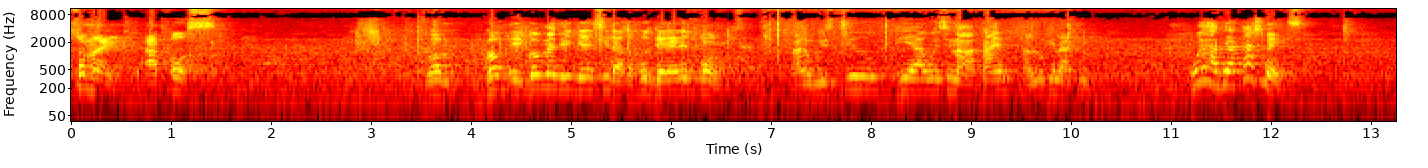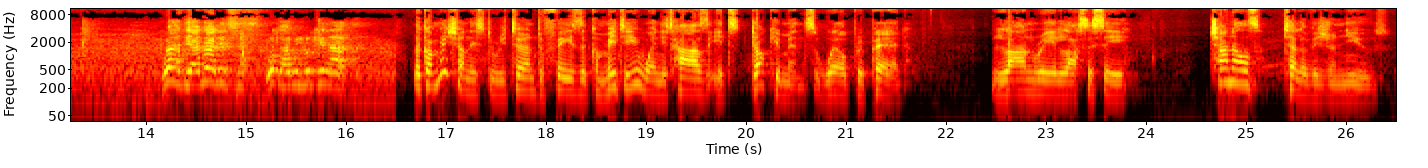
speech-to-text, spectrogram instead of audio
summary at us. From a government agency that's supposed to generate funds, and we're still here wasting our time and looking at it. Where are the attachments? Where are the analysis? What are we looking at? The Commission is to return to face the committee when it has its documents well prepared. Lanre Lasisi, Channels Television News.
